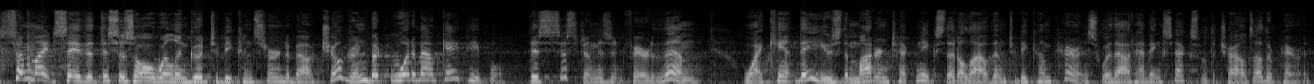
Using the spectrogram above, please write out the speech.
Some might say that this is all well and good to be concerned about children, but what about gay people? This system isn't fair to them. Why can't they use the modern techniques that allow them to become parents without having sex with the child's other parent?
